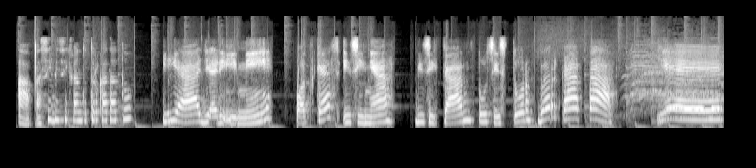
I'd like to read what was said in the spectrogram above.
Apa sih bisikan tutur kata tuh? Iya, jadi ini podcast isinya bisikan tusistur berkata. Yeay!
